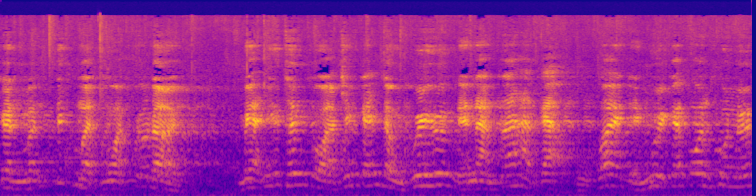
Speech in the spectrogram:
cần mẫn tích mật ngọt cho đời. Mẹ như thân quả trên cánh đồng quê hương để làm ra hạt gạo, củ khoai để nuôi các con khôn lớn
